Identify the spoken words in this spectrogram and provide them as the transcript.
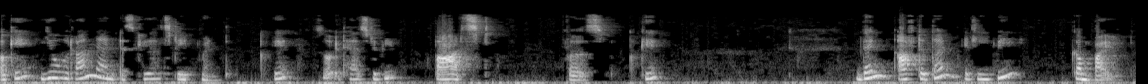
Okay? You run an SQL statement. Okay? So it has to be parsed first. Okay? Then after that it will be compiled.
